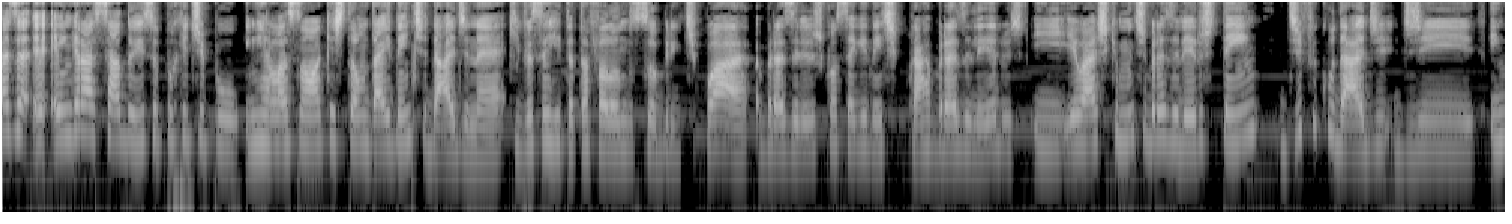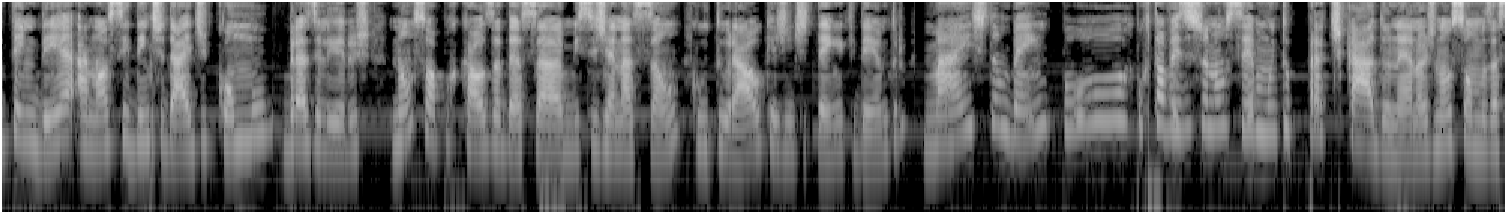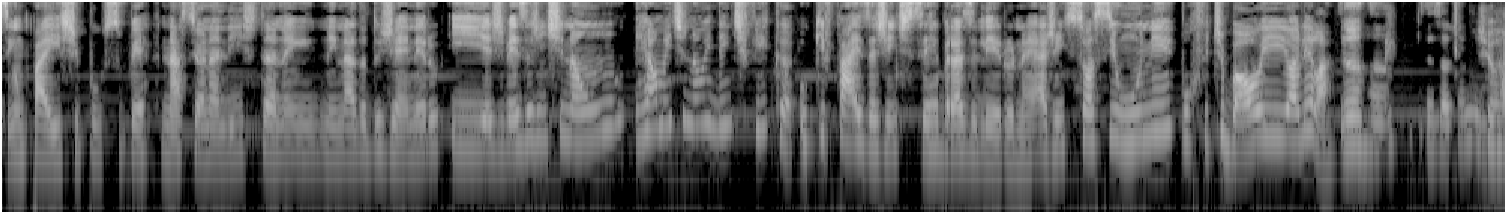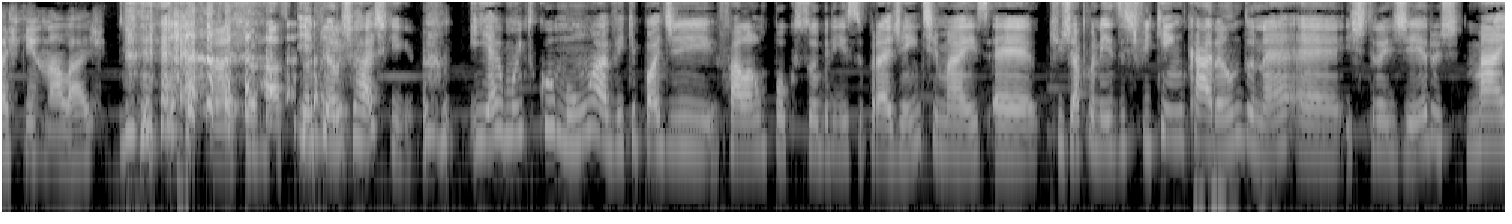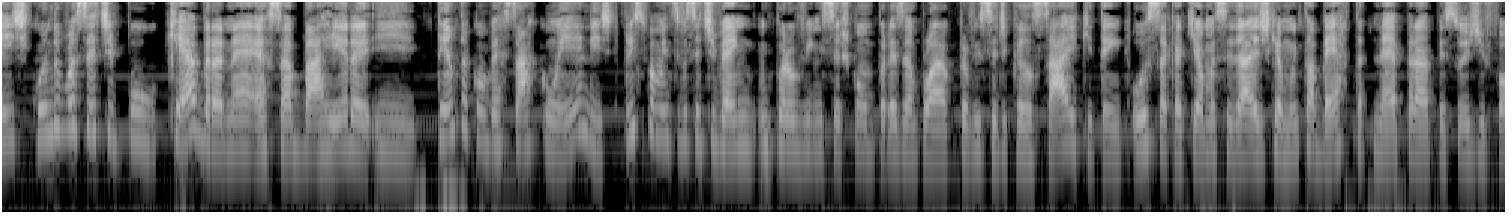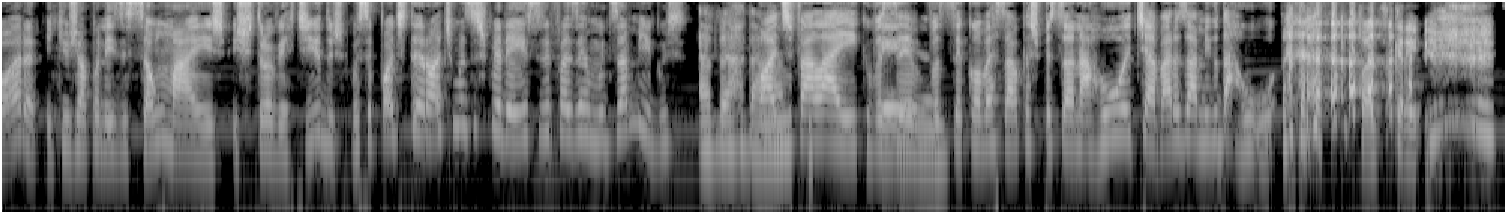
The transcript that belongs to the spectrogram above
Mas é, é- é engraçado isso porque, tipo, em relação à questão da identidade, né? Que você, Rita, tá falando sobre, tipo, ah, brasileiros conseguem identificar brasileiros. E eu acho que muitos brasileiros têm dificuldade de entender a nossa identidade como brasileiros, não só por causa dessa miscigenação cultural que a gente tem aqui dentro, mas também por, por talvez isso não ser muito praticado, né? Nós não somos, assim, um país, tipo, super nacionalista, nem, nem nada do gênero. E às vezes a gente não, realmente não identifica o que faz a gente ser brasileiro, né? A gente só se une por futebol e olhe lá. Aham, exatamente. churrasquinho na laje. Ah, churrasco E pelo churrasquinho. E é muito comum, a Vicky pode falar um pouco sobre isso pra gente, mas é que os japoneses fiquem encarando, né, é, estrangeiros, mas quando você, tipo, quebra, né, essa barreira e tenta conversar com eles, principalmente se você estiver em, em províncias como, por exemplo, a província de Kansai, que tem Osaka, que é uma cidade que é muito aberta, né, pra pessoas de fora, e que os japoneses são mais extrovertidos, você pode ter ótimas experiências e fazer muitos amigos. É verdade. Pode falar aí que você, É. você conversava com as pessoas na rua e tinha vários amigos da rua. Pode crer.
